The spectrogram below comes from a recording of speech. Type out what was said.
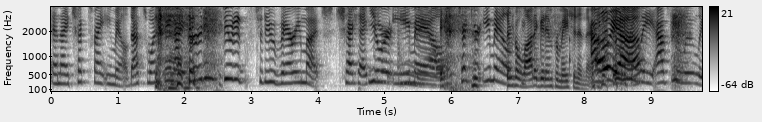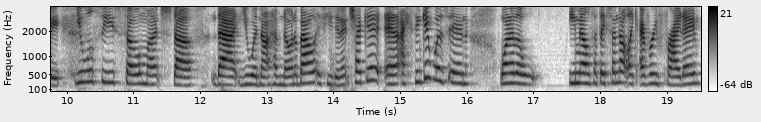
and I checked my email. That's one thing I urge students to do very much. Check, Check your, your emails. emails. Check your emails. There's a lot of good information in there. Oh, yeah. Absolutely, absolutely. You will see so much stuff that you would not have known about if you didn't check it. And I think it was in one of the emails that they send out like every Friday.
